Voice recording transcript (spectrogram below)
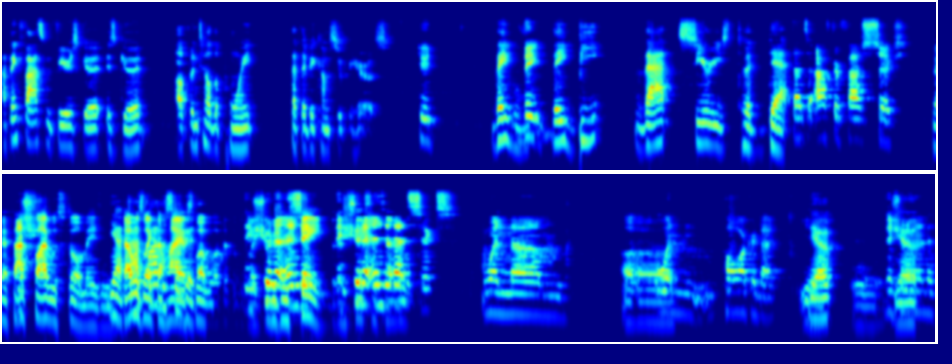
I think Fast and Furious good is good up until the point that they become superheroes. dude, They They- they beat that series to death. that's after Fast Six. Yeah, Fast sh- Five was still amazing. Yeah, that Fast was like the was highest level. That was, They like, should have ended. insane. They should have ended at six when um Uh, when Paul Walker died. yeah. Yep. yeah. They should Yeah. have ended.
